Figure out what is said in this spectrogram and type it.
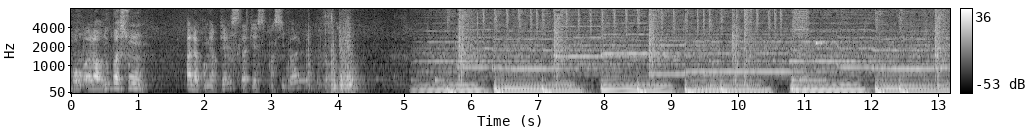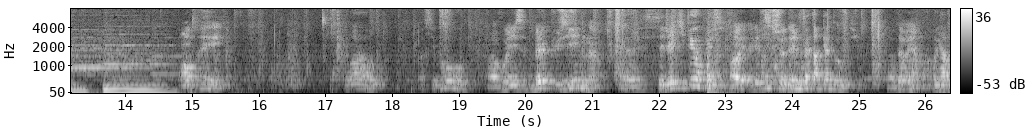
Bon, alors nous passons à la première pièce, la pièce principale. Entrez Waouh, ah, c'est beau. Alors vous voyez cette belle cuisine. Ah, euh, c'est déjà équipé en plus. Ah ouais, elle est Vous fonctionnelle. me faites un cadeau, monsieur. Alors, de rien. Regarde.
